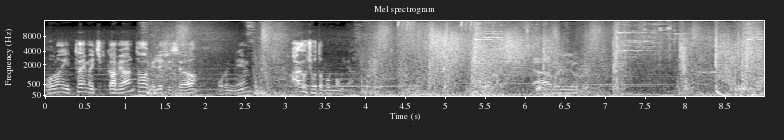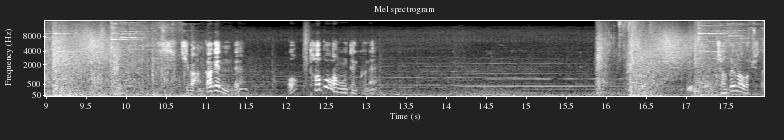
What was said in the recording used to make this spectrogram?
오른 이 타이밍에 집 가면 타워 밀릴 수 있어요 오른님 아유 저도 못 먹냐? 집 안 가겠는데? 어? 터보 항공 탱크네? 정글 먹읍시다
